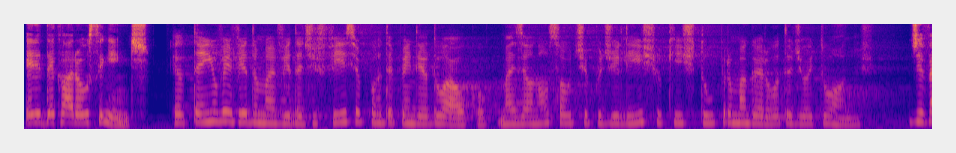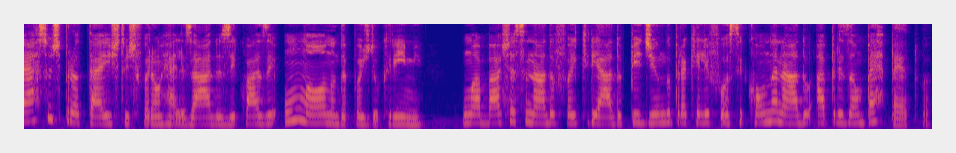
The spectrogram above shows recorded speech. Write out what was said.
ele declarou o seguinte: Eu tenho vivido uma vida difícil por depender do álcool, mas eu não sou o tipo de lixo que estupra uma garota de 8 anos. Diversos protestos foram realizados e quase um ano depois do crime, um abaixo-assinado foi criado pedindo para que ele fosse condenado à prisão perpétua.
